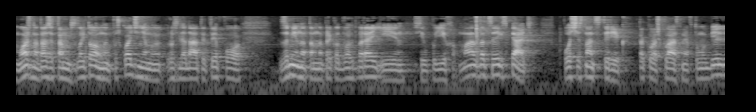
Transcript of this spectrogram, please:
Можна навіть там з лайтовими пошкодженнями розглядати, типу заміна там, наприклад, двох дверей і сів поїхав. Mazda CX5 по 16 рік. Також класний автомобіль.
